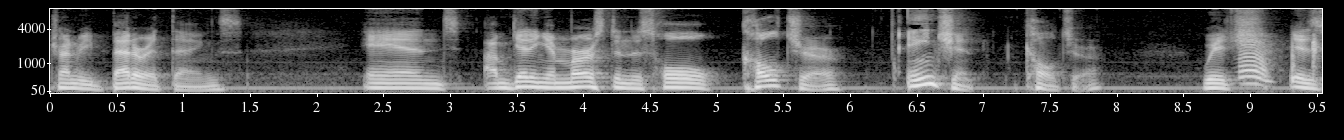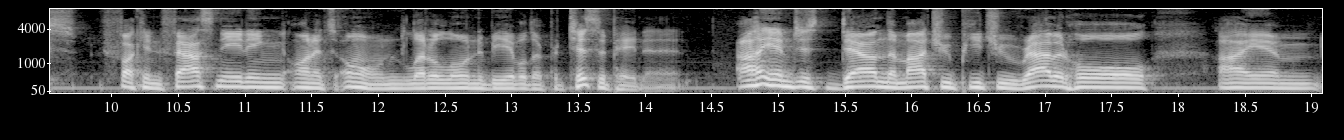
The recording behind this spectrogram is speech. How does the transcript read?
trying to be better at things. And I'm getting immersed in this whole culture, ancient culture which mm. is fucking fascinating on its own, let alone to be able to participate in it. I am just down the Machu Picchu rabbit hole. I am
